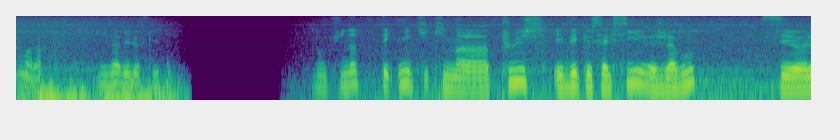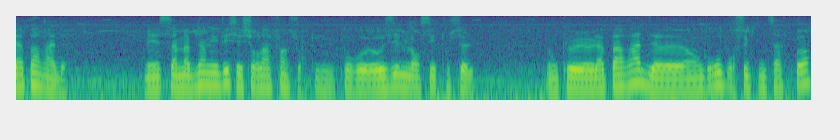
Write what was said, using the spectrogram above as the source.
voilà, vous avez le flip. Donc une autre technique qui m'a plus aidé que celle-ci, je l'avoue, c'est euh, la parade. Mais ça m'a bien aidé, c'est sur la fin surtout, pour euh, oser le lancer tout seul. Donc la parade, en gros, pour ceux qui ne savent pas,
